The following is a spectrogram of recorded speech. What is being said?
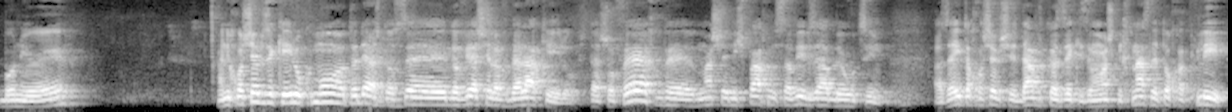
בואו נראה. אני חושב שזה כאילו כמו, אתה יודע, שאתה עושה גביע של הבדלה כאילו, שאתה שופך ומה שנשפך מסביב זה הבירוצים. אז היית חושב שדווקא זה, כי זה ממש נכנס לתוך הכלי,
